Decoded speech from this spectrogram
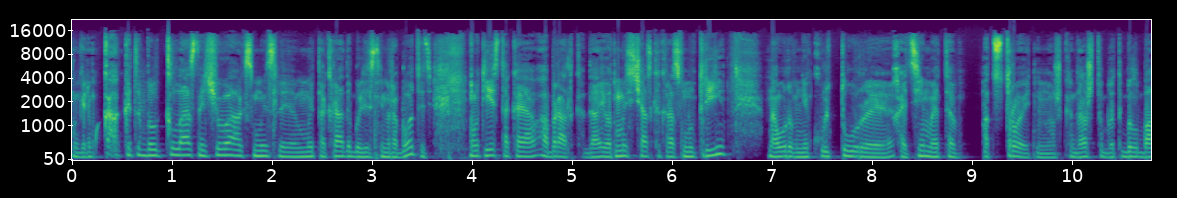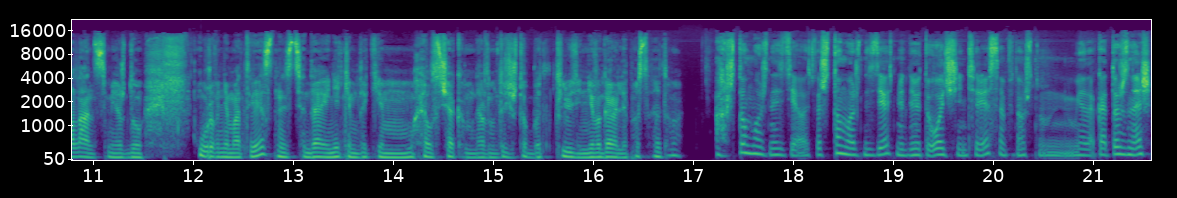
Мы говорим, как это был классный чувак, в смысле, мы так рады были с ним работать. Ну, вот есть такая обратка, да, и вот мы сейчас как раз внутри, на уровне культуры, хотим это подстроить немножко, да, чтобы это был баланс между уровнем ответственности, да, и неким таким health-чеком, да, внутри, чтобы люди не выгорали просто от этого. А что можно сделать? Вот что можно сделать? Мне для меня это очень интересно, потому что у меня такая тоже, знаешь,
